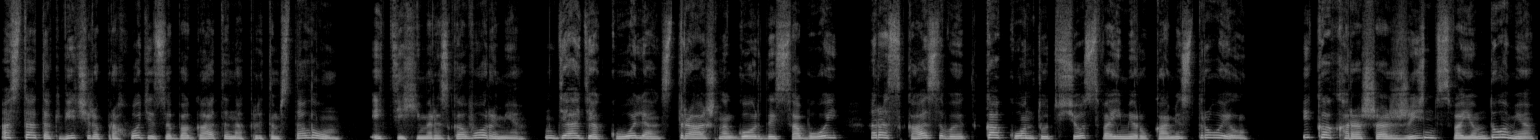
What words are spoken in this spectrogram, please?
Остаток вечера проходит за богато накрытым столом и тихими разговорами. Дядя Коля, страшно гордый собой, рассказывает, как он тут все своими руками строил и как хороша жизнь в своем доме,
